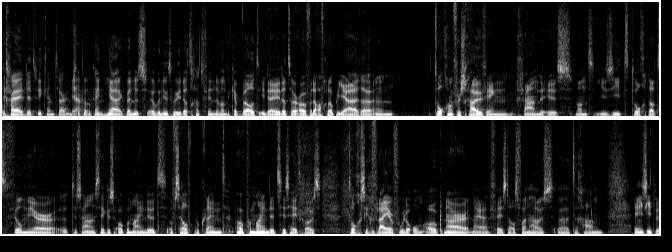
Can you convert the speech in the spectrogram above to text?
ga jij dit weekend daar in Ja. principe ook heen? Ja, ik ben dus heel benieuwd hoe je dat gaat vinden. Want ik heb wel het idee dat er over de afgelopen jaren een, toch een verschuiving gaande is. Want je ziet toch dat veel meer, eh, tussen aanstekens open-minded of self-proclaimed open-minded cis-hetero's... toch zich vrijer voelen om ook naar nou ja, feesten als Funhouse eh, te gaan. En je ziet,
